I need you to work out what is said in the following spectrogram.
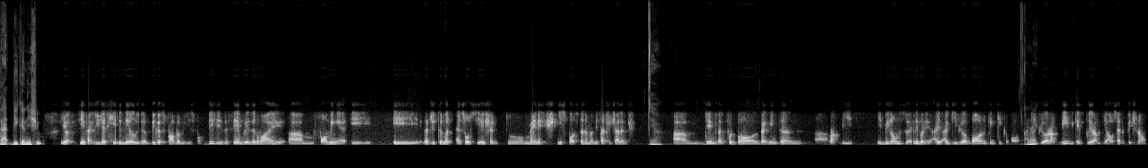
that big an issue? you in fact, you just hit the nail with the biggest problem in esports. This is the same reason why um, forming a, a a legitimate association to manage esports tournament is such a challenge. Yeah. um, games like football, badminton, uh, rugby, it belongs to anybody. I, I give you a ball, you can kick a ball. I Correct. give you a rugby, we can play rugby outside the pitch now.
